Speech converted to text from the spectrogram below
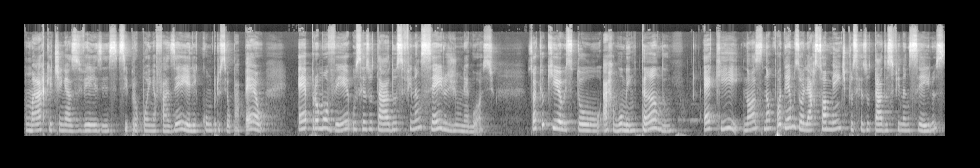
o marketing às vezes se propõe a fazer e ele cumpre o seu papel é promover os resultados financeiros de um negócio. Só que o que eu estou argumentando é que nós não podemos olhar somente para os resultados financeiros,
